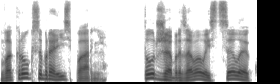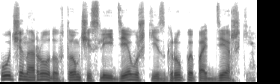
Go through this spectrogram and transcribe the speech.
Вокруг собрались парни. Тут же образовалась целая куча народу, в том числе и девушки из группы поддержки.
